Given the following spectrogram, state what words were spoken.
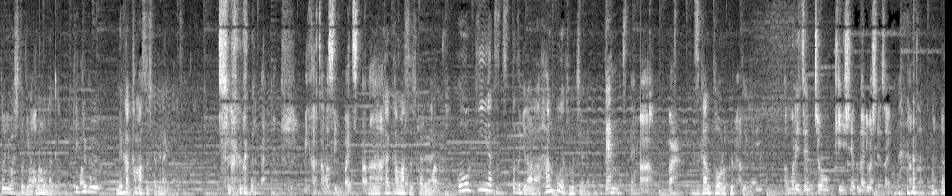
と言わしとけがどんどんなくなって結局メカカマスしか出ないからさ。メカカマスいっぱい釣ったメなカカマスしか出ない。大きいやつ釣った時のあのハンコが気持ちいいよね。デンっつって。あバン。図鑑登録っていうねあんまり全長気にしなくなりましたね最後。なんか あ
